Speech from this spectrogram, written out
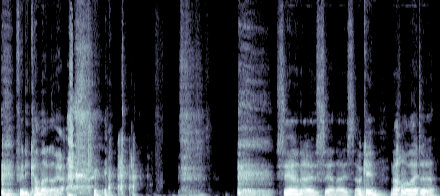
Für die Kamera. Ja. sehr nice, sehr nice. Okay, machen wir weiter.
